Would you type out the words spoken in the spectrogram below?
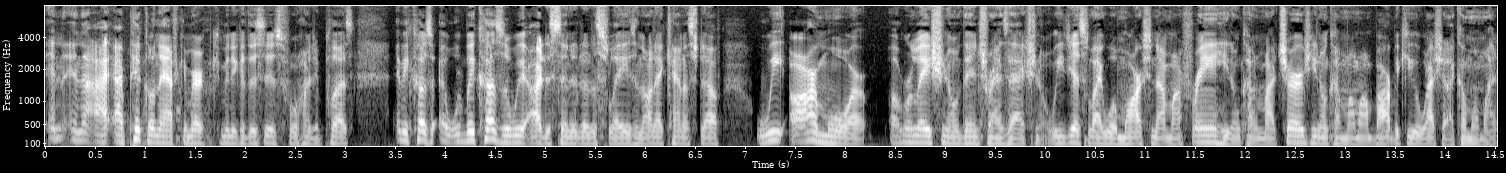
and and I, I pick on the African American community because this is 400 plus, and because uh, because we are descendant of the slaves and all that kind of stuff, we are more uh, relational than transactional. We just like, well, Mark's not my friend. He don't come to my church. He don't come on my barbecue. Why should I come on my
